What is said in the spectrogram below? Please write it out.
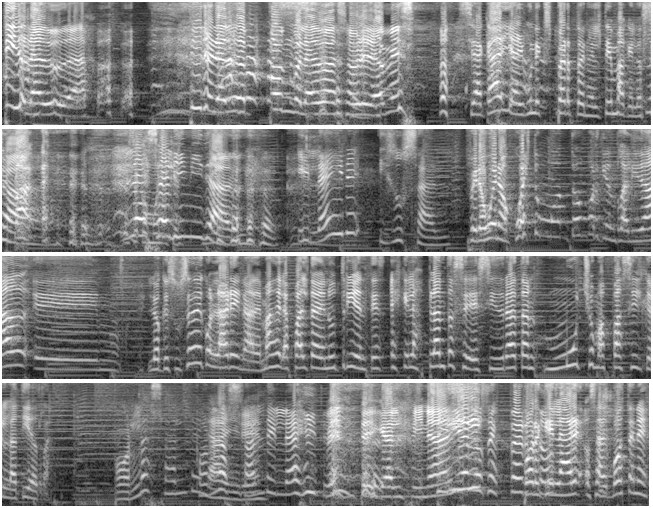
Tiro la duda. Tiro la duda, pongo la duda sobre la mesa. Si acá hay algún experto en el tema que lo sepa. La salinidad. El aire y su sal. Pero bueno, cuesta un montón porque en realidad eh, lo que sucede con la arena, además de la falta de nutrientes, es que las plantas se deshidratan mucho más fácil que en la tierra. Por la sal del Por la aire. sal del aire. Viste que al final. Dirían los expertos. Porque la, o sea, vos tenés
